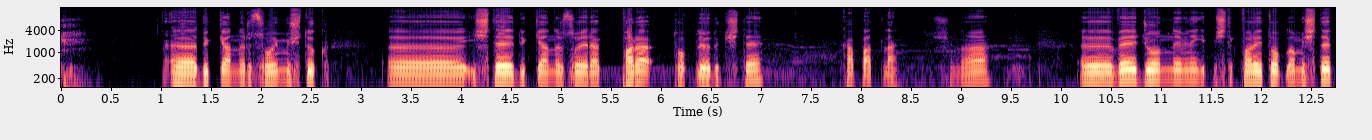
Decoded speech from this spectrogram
e, dükkanları soymuştuk. Ee, işte dükkanları soyarak para topluyorduk işte. Kapat lan şunu. Ee, ve Joe'nun evine gitmiştik parayı toplamıştık.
